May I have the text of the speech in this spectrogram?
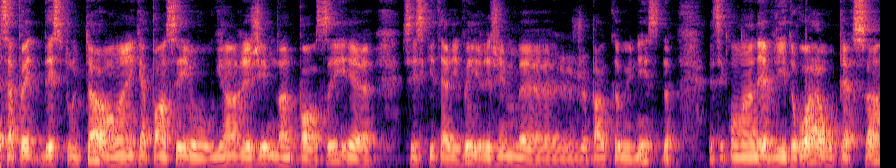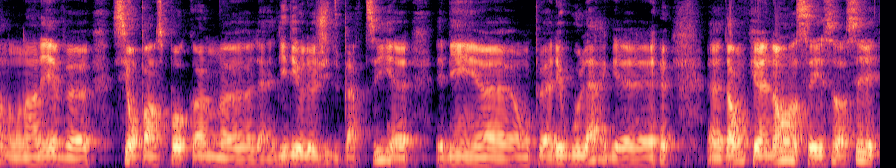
ça peut être destructeur. On n'a rien qu'à penser au grand régime dans le passé. C'est ce qui est arrivé, le régime, je parle communiste, c'est qu'on enlève les droits aux personnes, on enlève, si on pense pas comme l'idéologie du parti, eh bien, on peut aller au goulag blague. donc, non, c'est ça. C'est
